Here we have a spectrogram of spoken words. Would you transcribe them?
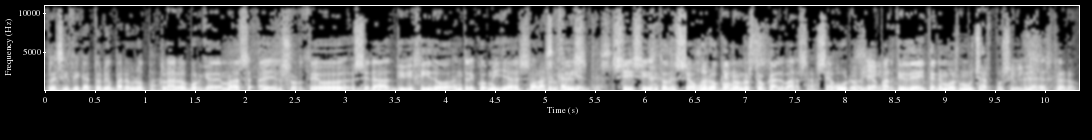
clasificatorio para Europa. Claro, porque además eh, el sorteo será dirigido, entre comillas. Bolas entonces- calientes. Sí, sí, entonces seguro que no nos toca el Barça, seguro. Y Sí. a partir de ahí tenemos muchas posibilidades, claro.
